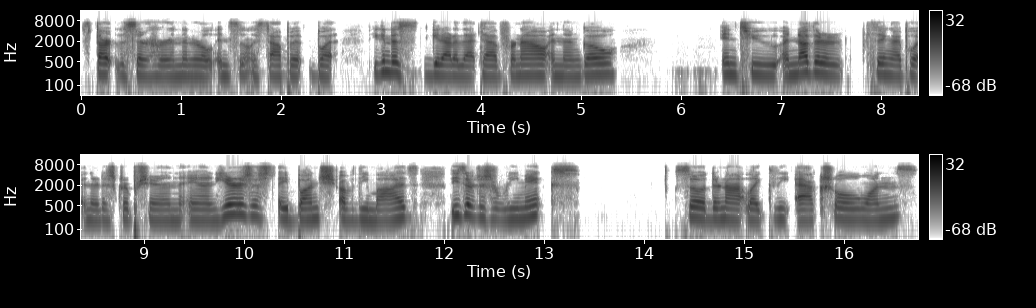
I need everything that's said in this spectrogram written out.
start the server and then it'll instantly stop it. But you can just get out of that tab for now and then go into another thing I put in the description and here's just a bunch of the mods. These are just remakes. So they're not like the actual ones.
